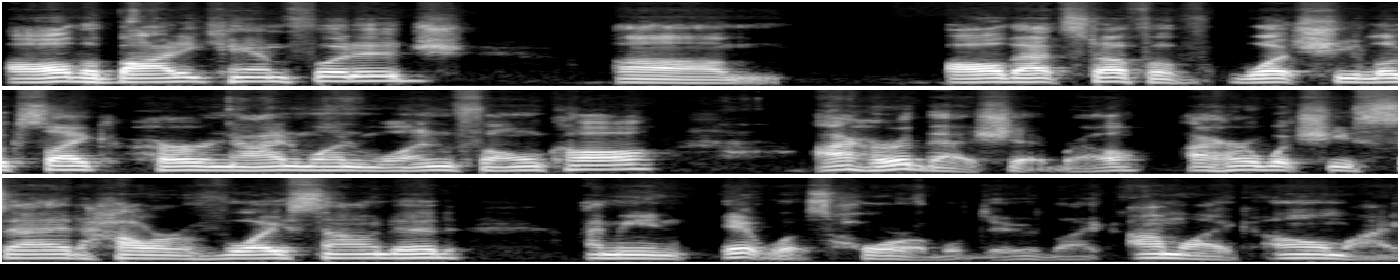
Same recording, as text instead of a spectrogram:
all the body cam footage, um, all that stuff of what she looks like, her 911 phone call. I heard that shit, bro. I heard what she said, how her voice sounded. I mean, it was horrible, dude. Like, I'm like, oh my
